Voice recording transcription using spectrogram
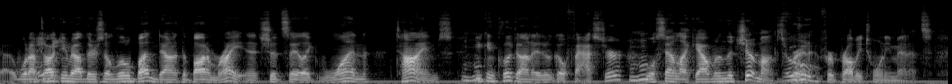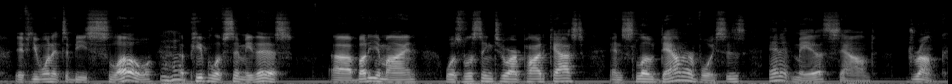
uh, what I'm Maybe. talking about, there's a little button down at the bottom right, and it should say like one times. Mm-hmm. You can click on it; it'll go faster. We'll sound like Alvin and the Chipmunks for, Ooh. for probably 20 minutes. If you want it to be slow, Mm-hmm. uh, people have sent me this. Uh, a buddy of mine was listening to our podcast and slowed down our voices, and it made us sound drunk.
